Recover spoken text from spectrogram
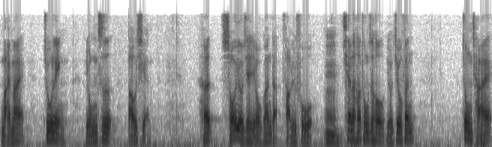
买卖、租赁、融资、保险和所有这些有关的法律服务。嗯。签了合同之后有纠纷，仲裁、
